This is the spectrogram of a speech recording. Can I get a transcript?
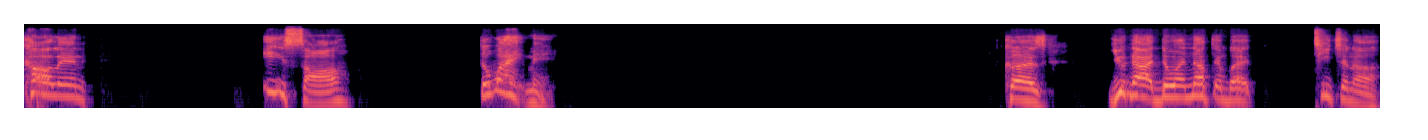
calling Esau the white man. Because you're not doing nothing but teaching a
